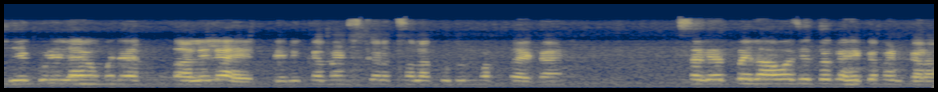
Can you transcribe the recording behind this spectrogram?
जे कोणी लाईव्हमध्ये आलेले आहेत त्यांनी कमेंट्स करत चला कुठून बघताय काय? सगळ्यात पहिला आवाज येतो का हे कमेंट करा.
